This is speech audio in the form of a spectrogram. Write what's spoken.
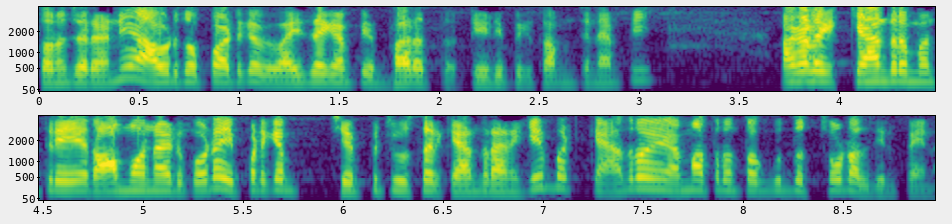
తనుజరాని ఆవిడతో పాటుగా వైజాగ్ ఎంపీ భరత్ టీడీపీకి సంబంధించిన ఎంపీ అక్కడ కేంద్ర మంత్రి రామ్మోహన్ నాయుడు కూడా ఇప్పటికే చెప్పి చూశారు కేంద్రానికి బట్ కేంద్రం ఏమాత్రం తగ్గుద్దో చూడాలి దీనిపైన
